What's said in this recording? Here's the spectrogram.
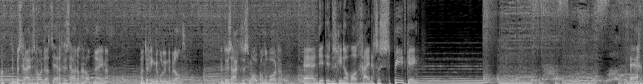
Want beschrijven ze gewoon dat ze ergens zouden gaan opnemen. Maar toen ging de boel in de brand. En toen zagen ze smoke on the water. En dit is misschien nog wel het geinigste. Speed King. Echt.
